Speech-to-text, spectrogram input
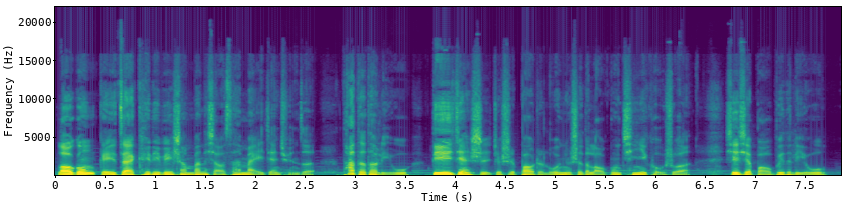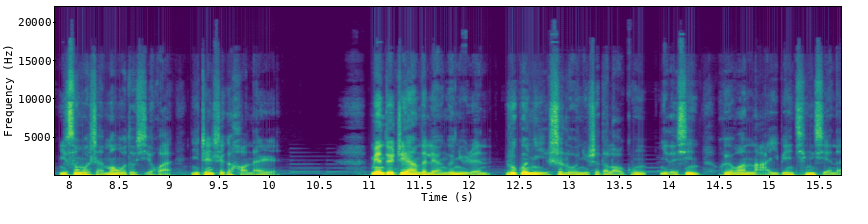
老公给在 KTV 上班的小三买一件裙子，她得到礼物第一件事就是抱着罗女士的老公亲一口，说：“谢谢宝贝的礼物，你送我什么我都喜欢，你真是个好男人。”面对这样的两个女人，如果你是罗女士的老公，你的心会往哪一边倾斜呢？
